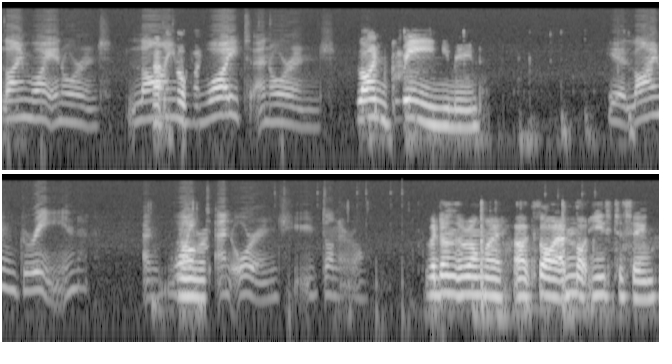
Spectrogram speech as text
Lime, white, and orange. Lime, white. white, and orange. Lime green, you mean? Yeah, lime, green, and white, and orange. You've done it wrong. I've I done it the wrong way? Oh, sorry. I'm not used to seeing.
